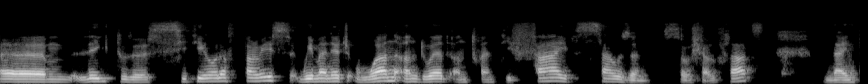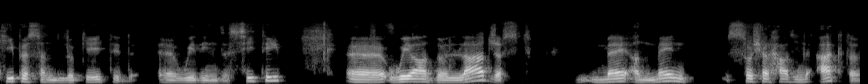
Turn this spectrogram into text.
um, linked to the City Hall of Paris. We manage 125,000 social flats, 90% located uh, within the city. Uh, we are the largest may and main social housing actor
